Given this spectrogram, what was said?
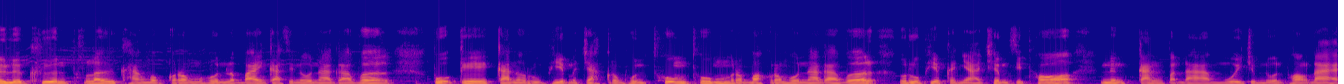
នៅលើខឿនផ្លូវខាងមុខក្រុមហ៊ុនលបែងកាស៊ីណូ Nagavel ពួកគេកាន់រូបភាពម្ចាស់ក្រុមហ៊ុនធំធំរបស់ក្រុមហ៊ុន Nagavel រូបភាពកញ្ញាឈឹមស៊ីធនិងកាន់បដាមួយចំនួនផងដែរ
